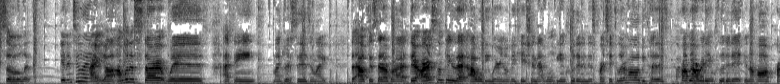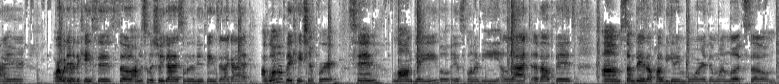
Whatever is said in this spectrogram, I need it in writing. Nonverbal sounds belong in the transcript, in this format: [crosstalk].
So let's get into it. All right, y'all, I'm gonna start with, I think, my dresses and like the outfits that I brought. There are some things that I will be wearing on vacation that won't be included in this particular haul because I probably already included it in a haul prior or whatever the case is. So I'm just gonna show you guys some of the new things that I got. I'm going on vacation for 10 long days. So it's gonna be a lot of outfits. Um, some days I'll probably be getting more than one look. So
